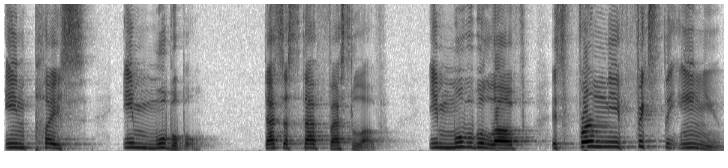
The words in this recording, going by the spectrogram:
in place, immovable. That's a steadfast love. Immovable love is firmly fixed in you.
